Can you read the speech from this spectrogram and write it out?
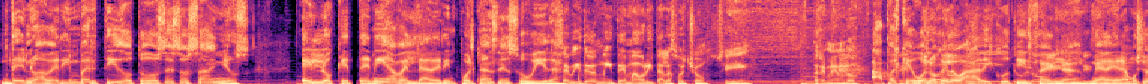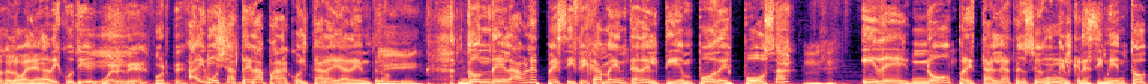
de no haber invertido todos esos años en lo que tenía verdadera importancia en su vida. Ese video es mi tema ahorita a las 8. Sí. Tremendo. Ah, pues Sí. qué bueno Yo que lo lo vas a discutir. Fernan. Sí, sí. Me alegra mucho que lo vayan a discutir. Fuerte, fuerte. Hay mucha tela para cortar ahí adentro. Sí. Donde él habla específicamente del tiempo de esposa y de no prestarle atención en el crecimiento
